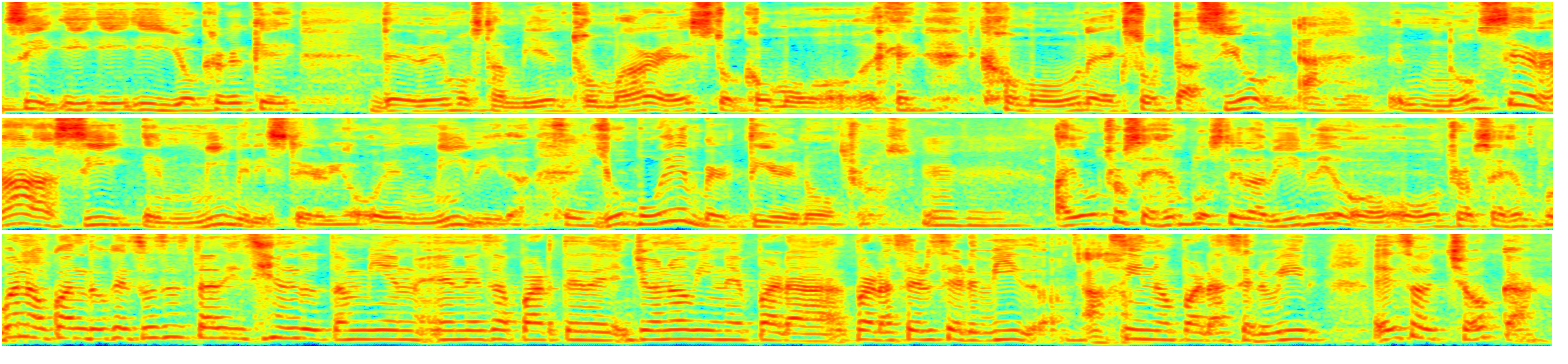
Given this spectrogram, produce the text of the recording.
Sí, y, y, yo creo que debemos también tomar esto como, como una exhortación. No será así en mi ministerio o en mi vida. Yo voy a invertir en otros. ¿Hay otros ejemplos de la Biblia o, otros ejemplos? Bueno, cuando Jesús está diciendo también en esa parte de yo no vine para, para ser servido, sino para servir, eso choca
